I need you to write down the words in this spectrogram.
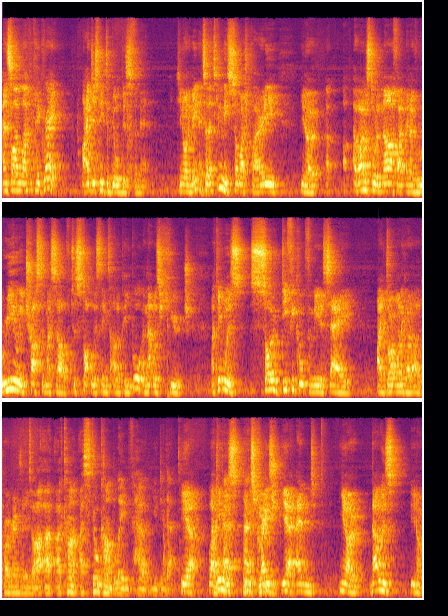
And so I'm like, okay, great. I just need to build this for men. Do you know what I mean? And so that's given me so much clarity. You know, I- I've understood enough and I've really trusted myself to stop listening to other people. And that was huge. Like it was so difficult for me to say, I don't want to go to other programs So anymore. I, I, I can't, I still can't believe how you did that. Yeah, like, Like it was, it was crazy. Yeah, and you know that was you know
